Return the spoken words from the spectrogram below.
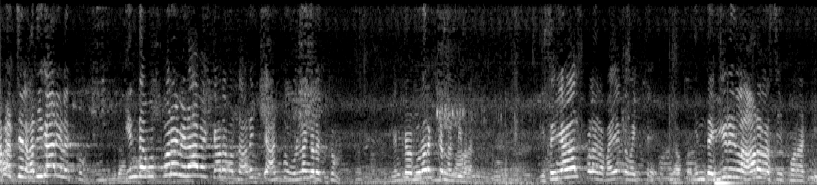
அரசியல் அதிகாரிகளுக்கும் இந்த முப்புற விழாவை காண வந்த அனைத்து அன்பு உள்ளங்களுக்கும் எங்கள் முதற்க நன்றி வணக்கம். இசையால் பலரை மயங்க வைத்து இந்த ஈடில் ஆடரசை பாராட்டி.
